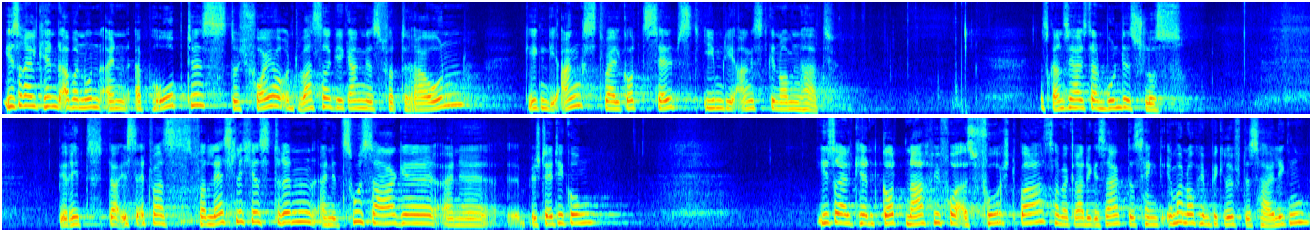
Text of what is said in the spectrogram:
Israel kennt aber nun ein erprobtes, durch Feuer und Wasser gegangenes Vertrauen gegen die Angst, weil Gott selbst ihm die Angst genommen hat. Das Ganze heißt dann Bundesschluss. Berit, da ist etwas Verlässliches drin, eine Zusage, eine Bestätigung. Israel kennt Gott nach wie vor als furchtbar, das haben wir gerade gesagt, das hängt immer noch im Begriff des Heiligen.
